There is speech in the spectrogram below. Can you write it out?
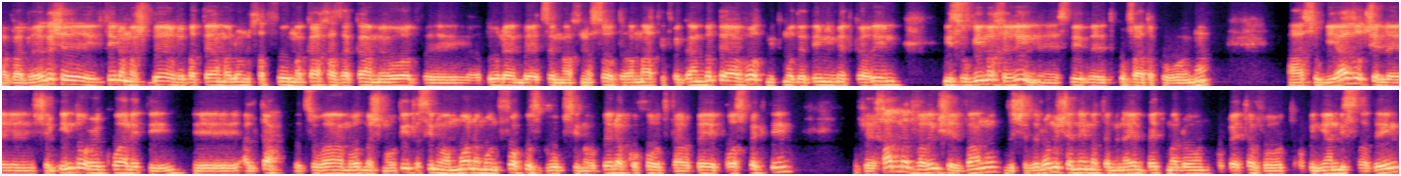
אבל ברגע שהתחיל המשבר ובתי המלון חטפו מכה חזקה מאוד וירדו להם בעצם הכנסות דרמטית, וגם בתי אבות מתמודדים עם אתגרים מסוגים אחרים אה, סביב אה, תקופת הקורונה, הסוגיה הזאת של, אה, של indoor quality עלתה בצורה מאוד משמעותית, עשינו המון המון פוקוס גרופס עם הרבה לקוחות והרבה פרוספקטים, ואחד מהדברים שהבנו זה שזה לא משנה אם אתה מנהל בית מלון או בית אבות או בניין משרדים,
